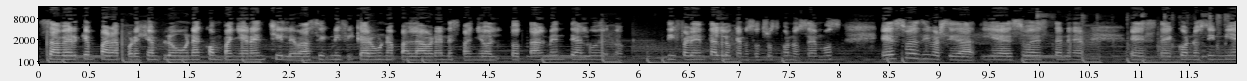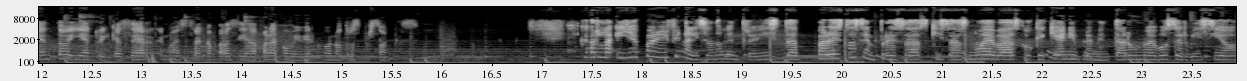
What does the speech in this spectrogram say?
saber que para, por ejemplo, una compañera en Chile va a significar una palabra en español totalmente algo diferente a lo que nosotros conocemos, eso es diversidad y eso es tener este conocimiento y enriquecer nuestra capacidad para convivir con otras personas. Carla, y ya para ir finalizando la entrevista, para estas empresas quizás nuevas o que quieren implementar un nuevo servicio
